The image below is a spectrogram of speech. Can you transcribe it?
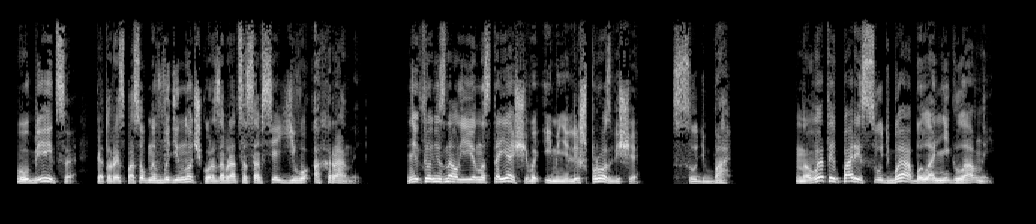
Убийца, которая способна в одиночку разобраться со всей его охраной. Никто не знал ее настоящего имени, лишь прозвище — Судьба. Но в этой паре судьба была не главной.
